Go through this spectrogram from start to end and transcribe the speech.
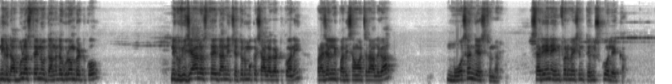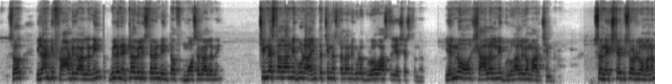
నీకు డబ్బులు వస్తాయి నువ్వు ధనద గృహం పెట్టుకో నీకు విజయాలు వస్తాయి దాన్ని చతుర్ముఖశాల కట్టుకో అని ప్రజల్ని పది సంవత్సరాలుగా మోసం చేస్తున్నారు. సరైన ఇన్ఫర్మేషన్ తెలుసుకోలేక. సో ఇలాంటి ఫ్రాడ్ గాళ్ళని వీళ్ళని ఎట్లా పిలుస్తారండి ఇంత మోసగాళ్ళని? చిన్న స్థలాన్ని కూడా ఇంత చిన్న స్థలాన్ని కూడా గృహవాస్తు చేసేస్తున్నారు. ఎన్నో శాలల్ని గృహాలుగా మార్చిండ్రు. సో నెక్స్ట్ ఎపిసోడ్లో మనం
